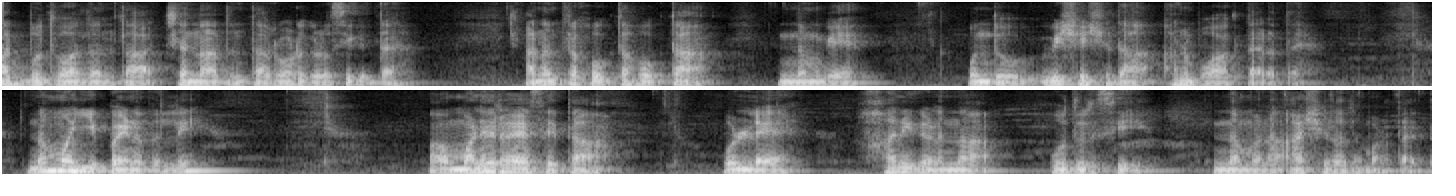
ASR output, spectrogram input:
ಅದ್ಭುತವಾದಂಥ, ಚೆನ್ನಾದಂಥ ರೋಡ್ಗಳು ಸಿಗುತ್ತೆ. ಆನಂತರ ಹೋಗ್ತಾ ಹೋಗ್ತಾ ನಮಗೆ ಒಂದು ವಿಶೇಷದ ಅನುಭವ ಆಗ್ತಾ ಇರುತ್ತೆ. ನಮ್ಮ ಈ ಪಯಣದಲ್ಲಿ ಮಳೆರಾಯ ಸಹಿತ ಒಳ್ಳೆ ಹನಿಗಳನ್ನು ಉದುರಿಸಿ ನಮ್ಮನ್ನು ಆಶೀರ್ವಾದ ಮಾಡ್ತಾ ಇದ್ದ.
